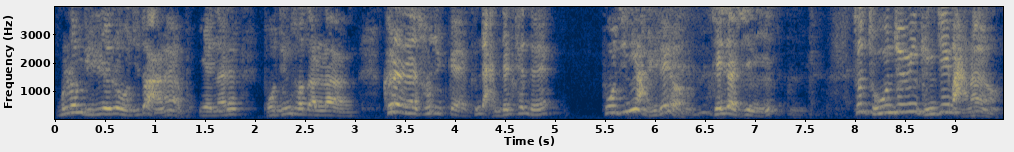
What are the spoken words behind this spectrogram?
물론 빌려러 오지도 않아요. 옛날에 보증 서달라. 그래 내가 서줄게. 근데 안 될 텐데. 보증이 안 돼요. 제 자신이. 전 좋은 점이 굉장히 많아요.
